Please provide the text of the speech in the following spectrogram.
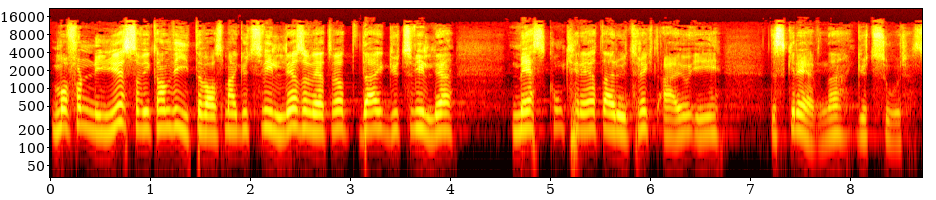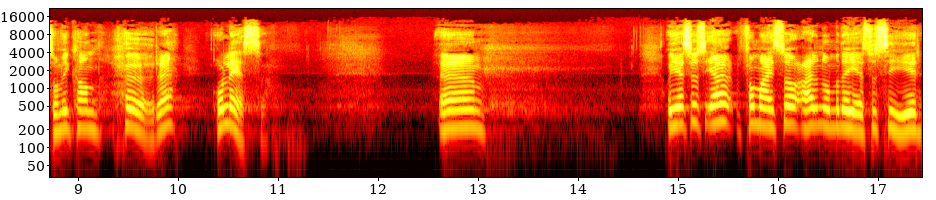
må fornyes, så vi kan vite hva som er Guds vilje, så vet vi at der Guds vilje mest konkret er uttrykt, er jo i det skrevne Guds ord, som vi kan høre og lese. Eh, og Jesus, jeg, For meg så er det noe med det Jesus sier.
